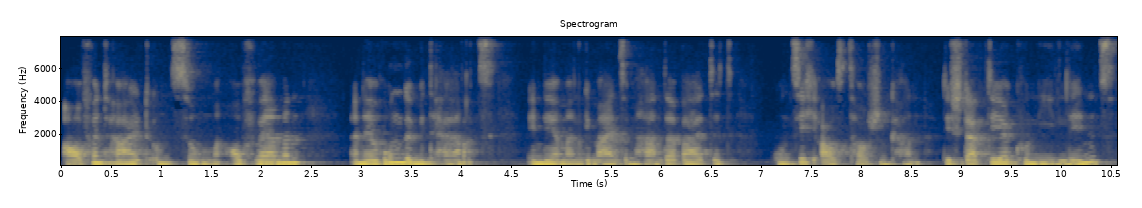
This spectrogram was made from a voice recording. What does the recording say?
Aufenthalt und zum Aufwärmen, eine Runde mit Herz, in der man gemeinsam handarbeitet und sich austauschen kann. Die Stadtdiakonie Linz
